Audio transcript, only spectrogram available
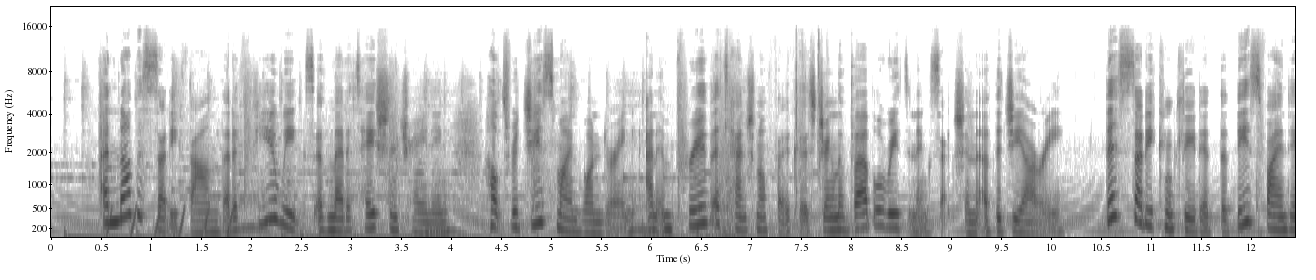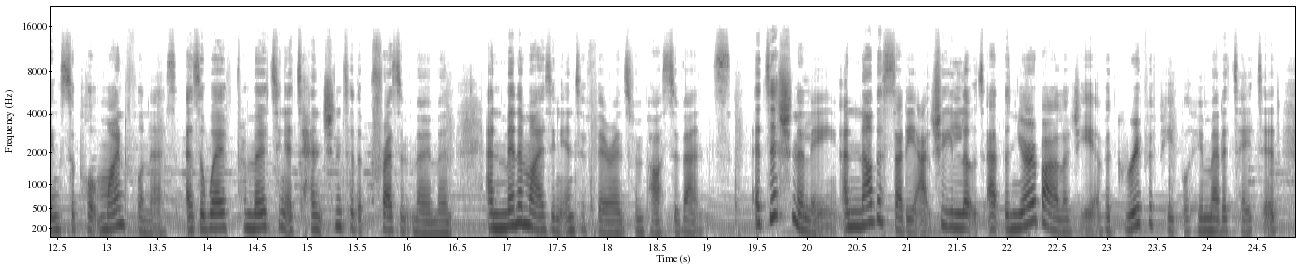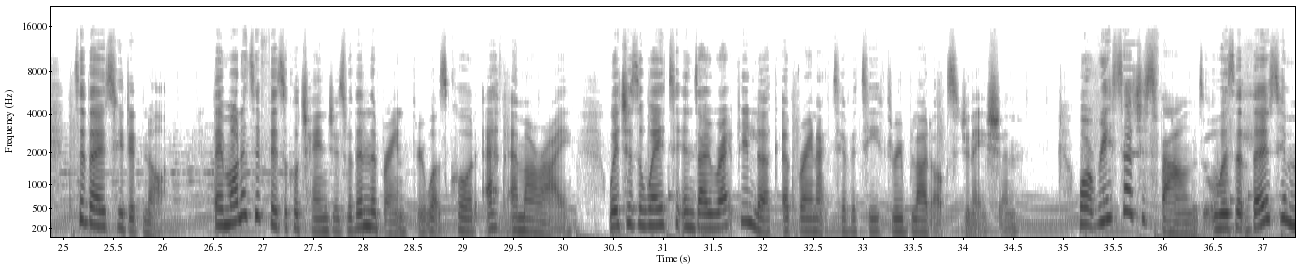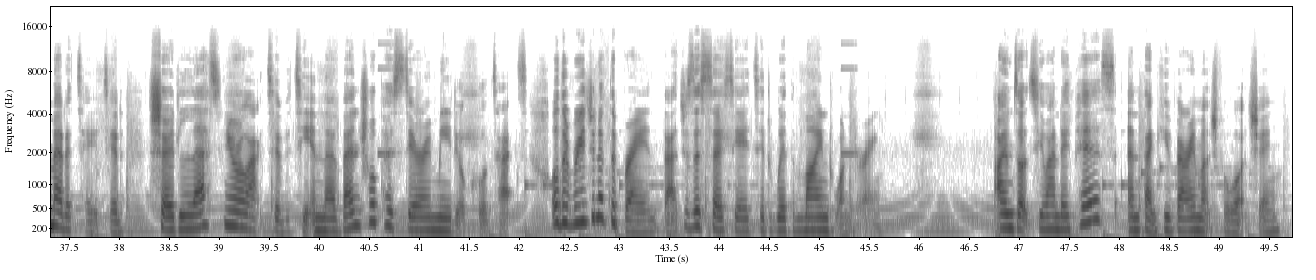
Another study found that a few weeks of meditation training helped reduce mind wandering and improve attentional focus during the verbal reasoning section of the GRE. This study concluded that these findings support mindfulness as a way of promoting attention to the present moment and minimizing interference from past events. Additionally, another study actually looked at the neurobiology of a group of people who meditated to those who did not. They monitored physical changes within the brain through what's called fMRI, which is a way to indirectly look at brain activity through blood oxygenation. What researchers found was that those who meditated showed less neural activity in their ventral posterior medial cortex, or the region of the brain that is associated with mind wandering. I'm Dr. Yewande Pierce, and thank you very much for watching.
